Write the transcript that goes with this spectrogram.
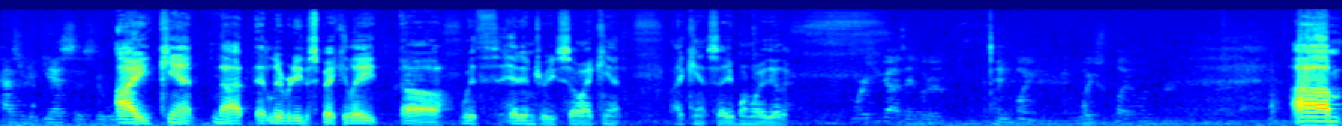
hazard a guess as to what? I can't not at liberty to speculate uh, with head injuries, so I can't I can't say one way or the other. Were you guys able to pinpoint which play? Um,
